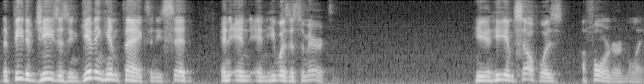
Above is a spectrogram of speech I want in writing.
the feet of Jesus and giving him thanks. And he said, and, and, and he was a Samaritan. He, he himself was a foreigner in the land.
